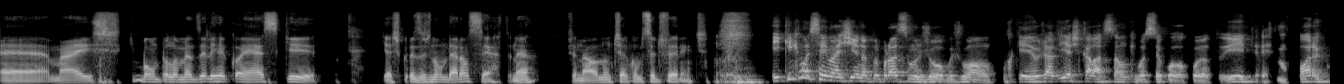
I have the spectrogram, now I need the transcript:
É, mas que bom, pelo menos ele reconhece que que as coisas não deram certo, né? Afinal, não tinha como ser diferente. E o que, que, você imagina para o próximo jogo, João? Porque eu já vi a escalação que você colocou no Twitter. Fora,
